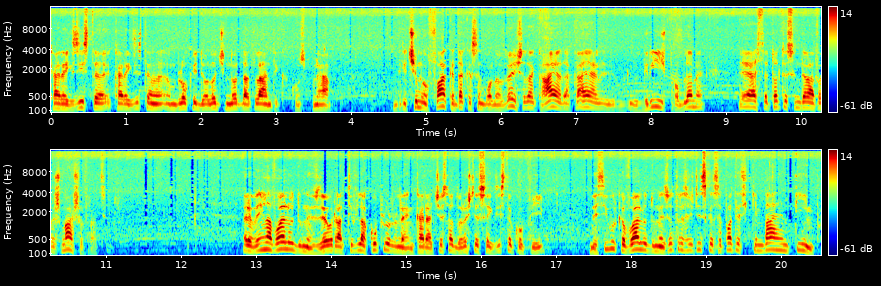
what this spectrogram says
care, există, care există în blocul ideologic nord-atlantic, cum spuneam. Adică ce mă facă, dacă se îmbolnăvește, dacă aia, dacă aia, griji, probleme, e, astea toate sunt de la vrăjmașul, fraților. Revenind la voia lui Dumnezeu, relativ la cuplurile în care acesta dorește să existe copii, desigur că voia lui Dumnezeu trebuie să știți că se poate schimba în timp.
